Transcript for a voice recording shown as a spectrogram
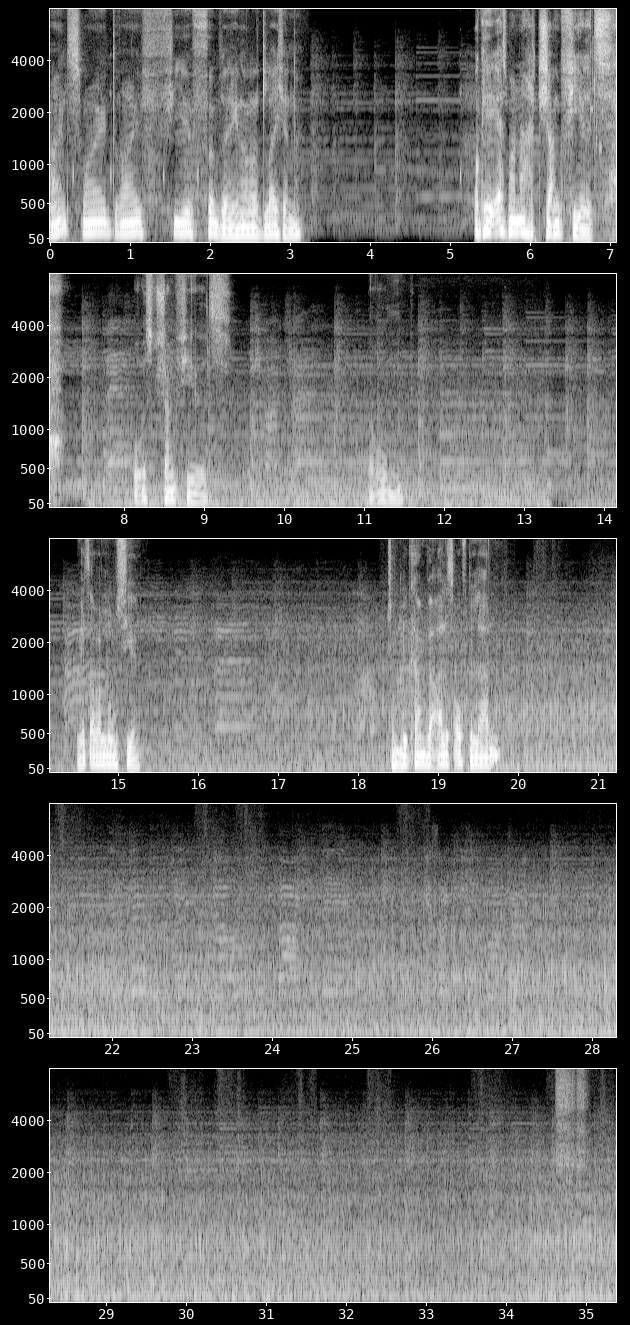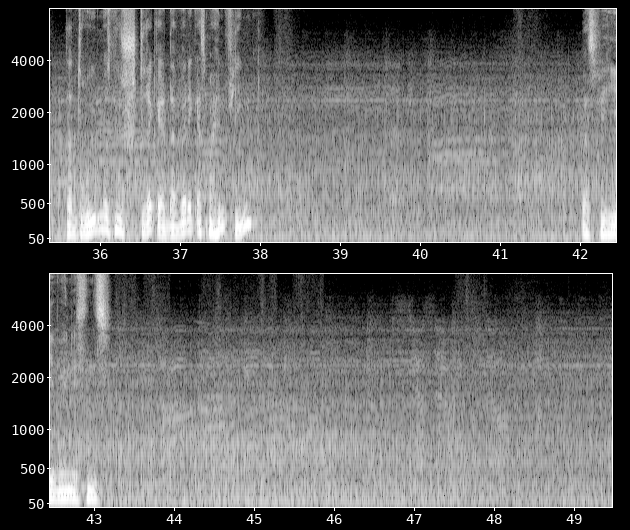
1, 2, 3, 4, 5. Ist eigentlich genau das gleiche, ne? Okay, erstmal nach Junkfields. Wo ist Junkfields? Da oben. Jetzt aber los hier. Zum Glück haben wir alles aufgeladen. Da drüben ist eine Strecke, da werde ich erstmal hinfliegen. Dass wir hier wenigstens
